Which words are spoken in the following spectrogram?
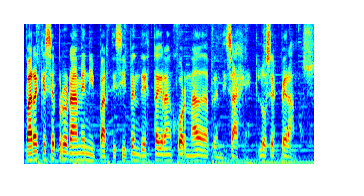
para que se programen y participen de esta gran jornada de aprendizaje. Los esperamos.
